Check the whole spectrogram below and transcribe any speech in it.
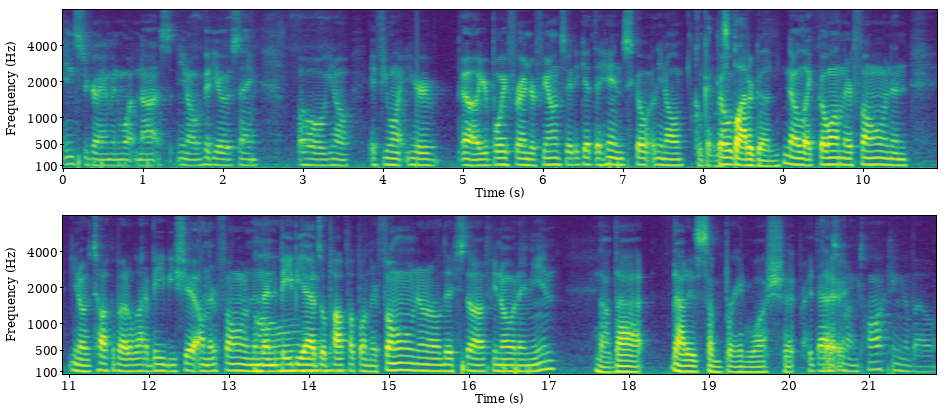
Instagram and whatnot, you know, videos saying, oh, you know, if you want your uh, your boyfriend or fiance to get the hints, go, you know, Go get 'em a splatter gun. no, like go on their phone and you know talk about a lot of baby shit on their phone, and then baby ads will Oh. pop up on their phone and all this stuff. You know what I mean? Now that that is some brainwash shit right That's there. That's what I'm talking about.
